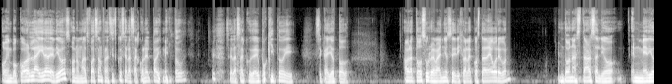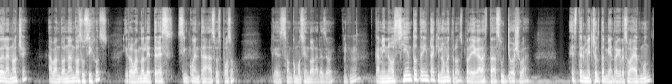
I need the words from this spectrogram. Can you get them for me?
O invocó la ira de Dios o nomás fue a San Francisco y se la sacó en el pavimento, güey. Se la sacudió ahí poquito y se cayó todo. Ahora todo su rebaño se dirigió a la costa de Oregon. Donna Starr salió en medio de la noche, abandonando a sus hijos y robándole 3.50 a su esposo, que son como 100 dólares de hoy. Caminó 130 kilómetros para llegar hasta su Joshua. Esther Mitchell también regresó a Edmund.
